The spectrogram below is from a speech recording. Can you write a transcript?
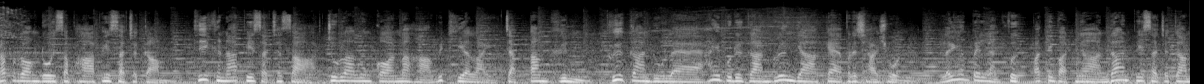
รับรองโดยสภาเภสัชกรรม ที่คณะเภสัชศาสตร์ จุฬาลงกรณ์มหาวิทยาลัยจัดตั้งขึ้น เพื่อการดูแลให้บริการเรื่องยาแก่ประชาชน และยังเป็นแหล่งฝึกปฏิบัติงานด้านเภสัชกรรม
